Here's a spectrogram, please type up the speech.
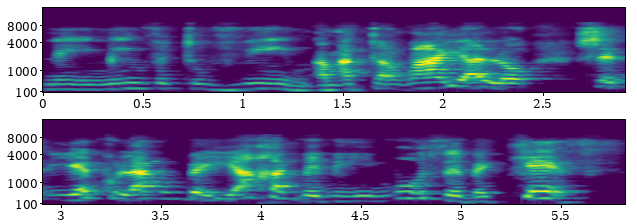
נעימים וטובים. המטרה היא הלא שנהיה כולנו ביחד בנעימות ובכיף.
